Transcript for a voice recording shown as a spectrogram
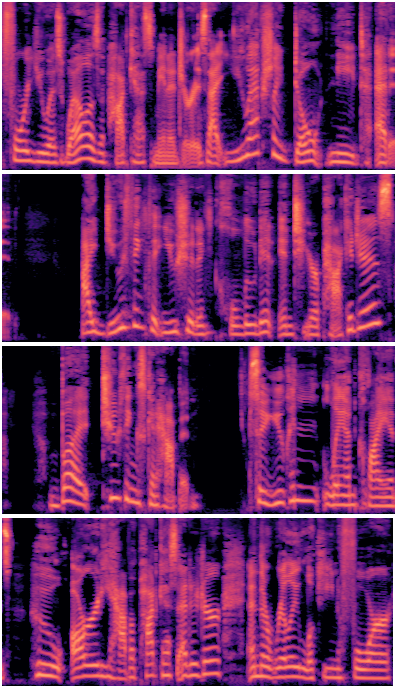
for you as well as a podcast manager is that you actually don't need to edit. I do think that you should include it into your packages, but two things can happen. So you can land clients who already have a podcast editor and they're really looking for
